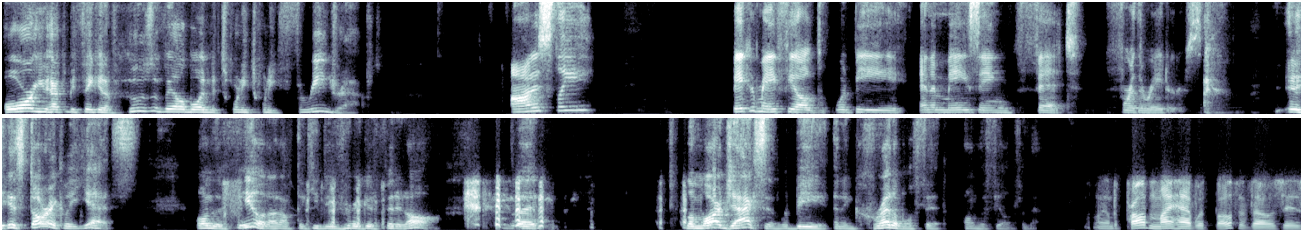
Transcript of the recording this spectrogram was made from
Or you have to be thinking of who's available in the 2023 draft. Honestly, Baker Mayfield would be an amazing fit for the Raiders. Historically, yes. On the field, I don't think he'd be a very good fit at all. But Lamar Jackson would be an incredible fit on the field for them. Well, the problem I have with both of those is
